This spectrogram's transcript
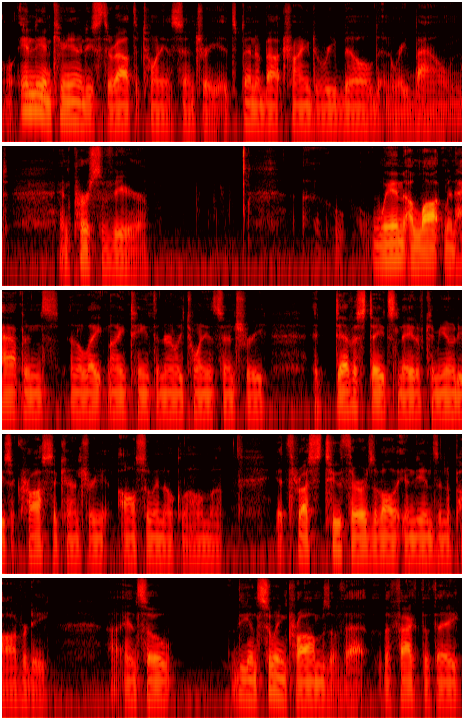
Well, Indian communities throughout the 20th century, it's been about trying to rebuild and rebound and persevere. When allotment happens in the late 19th and early 20th century, it devastates Native communities across the country, also in Oklahoma. It thrusts two-thirds of all Indians into poverty. Uh, and so the ensuing problems of that, the fact that they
